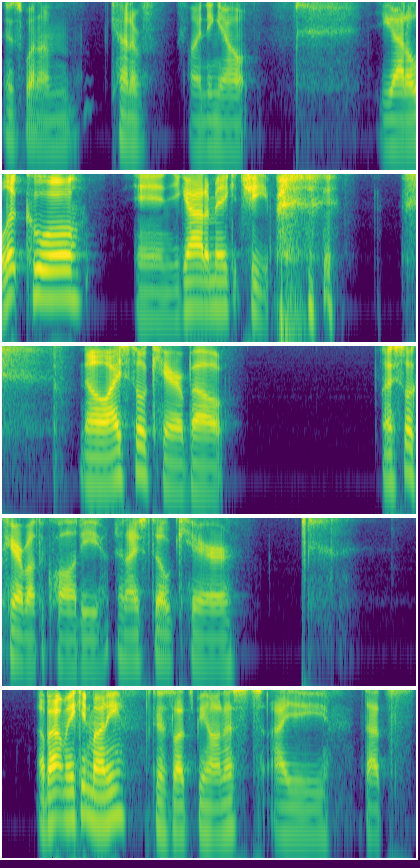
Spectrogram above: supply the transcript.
is what i'm kind of finding out you got to look cool and you got to make it cheap. no, I still care about I still care about the quality and I still care about making money because let's be honest, I that's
